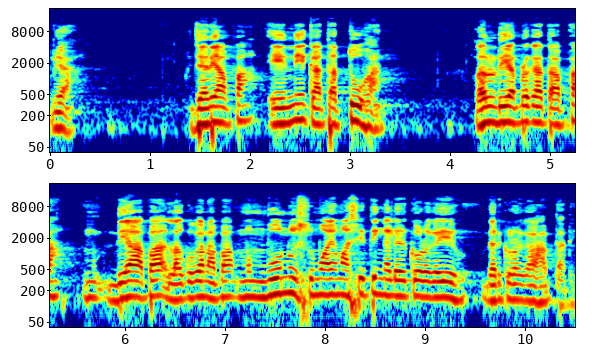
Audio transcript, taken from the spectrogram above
Ya. Jadi apa? Ini kata Tuhan. Lalu dia berkata apa? dia apa lakukan apa membunuh semua yang masih tinggal dari keluarga Yehu dari keluarga Ahab tadi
